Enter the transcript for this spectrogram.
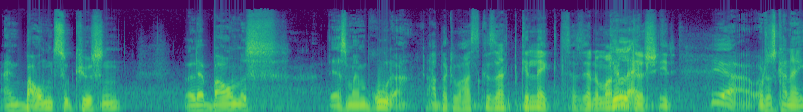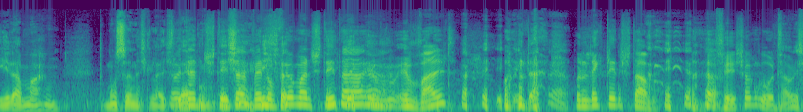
einen Baum zu küssen, weil der Baum ist, der ist mein Bruder. Aber du hast gesagt geleckt. Das ist ja nochmal Geleckt. ein Unterschied. Ja, und das kann ja jeder machen. Du musst ja nicht gleich lecken. dann steht Ich- da, Benno ich- Fürmann steht da im, im Wald und, und leckt den Stamm. Das finde ich schon gut. Ich,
